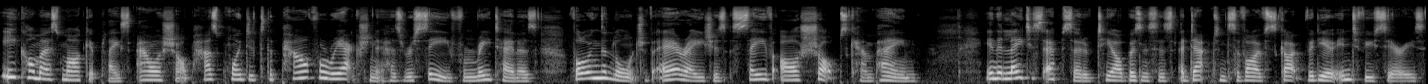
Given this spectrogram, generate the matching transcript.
E commerce marketplace Ourshop has pointed to the powerful reaction it has received from retailers following the launch of AirAsia's Save Our Shops campaign. In the latest episode of TRBusiness's Adapt and Survive Skype video interview series,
